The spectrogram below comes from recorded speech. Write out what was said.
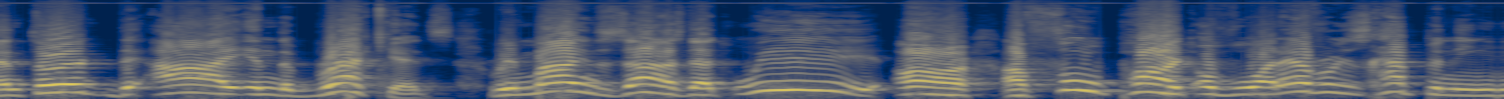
And third, the I in the brackets reminds us that we are a full part of whatever is happening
